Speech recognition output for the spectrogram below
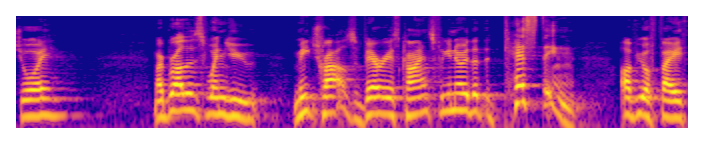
Joy. My brothers, when you meet trials of various kinds, for you know that the testing of your faith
